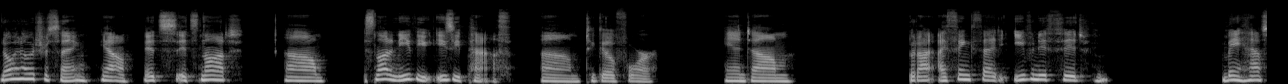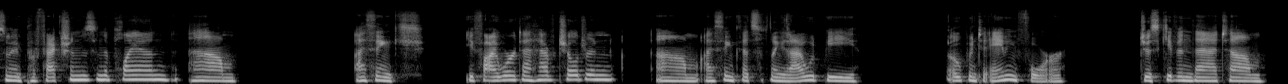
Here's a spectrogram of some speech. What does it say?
No, I know what you're saying. Yeah. It's it's not um it's not an easy easy path um, to go for. And, um, but I, I think that even if it may have some imperfections in the plan, um, I think if I were to have children, um, I think that's something that I would be open to aiming for. Just given that um,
